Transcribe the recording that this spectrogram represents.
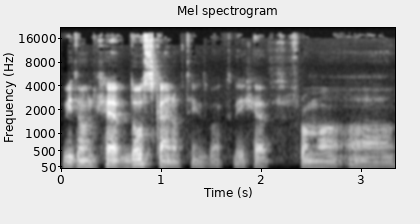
we don't have those kind of things but we have from a, a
